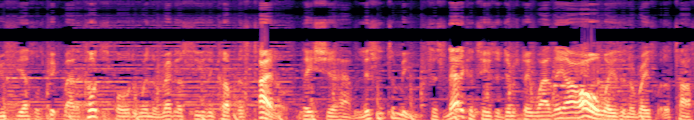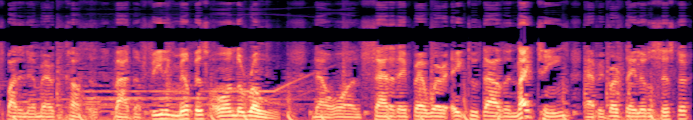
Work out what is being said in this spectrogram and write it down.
UCF was picked by the coaches poll to win the regular season conference title. They should have listened to me. Cincinnati continues to demonstrate why they are always in the race for the top spot in the American Conference by defeating Memphis on the road. Now on Saturday, February 8, 2019, happy birthday State Little Sister,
